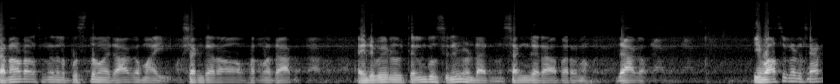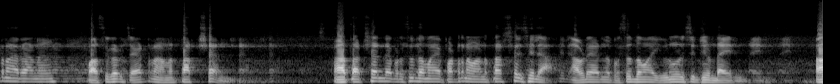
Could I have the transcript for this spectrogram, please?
കർണാടക സംഗീതത്തിലെ പ്രസിദ്ധമായ രാഗമായി ശങ്കരാഭരണ രാഗം. അതിന്റെ പേരിൽ തെലുങ്ക് സിനിമ ഉണ്ടായിരുന്നു ശങ്കരാഭരണം രാഗം. ഈ വാസുകയുടെ ചേട്ടൻ ആരാണ്? വാസുകയുടെ ചേട്ടനാണ് തക്ഷൻ. ആ തക്ഷന്റെ പ്രസിദ്ധമായ പട്ടണമാണ് തക്ഷശില. അവിടെയായിരുന്നു പ്രസിദ്ധമായ യൂണിവേഴ്സിറ്റി ഉണ്ടായിരുന്നത്. ആ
